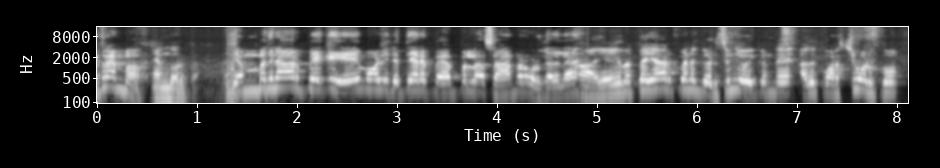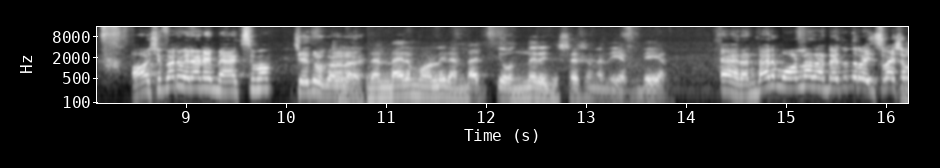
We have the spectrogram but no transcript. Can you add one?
എത്ര എമ്പോ എൺപത് റുപ്യ എൺപതിനായിരം റുപ്യക്ക് ഏ മോൾ ഇരുപത്തിയായിരം പേപ്പറിലെ സാധനം കൊടുക്കാല്ലേ ആ എഴുപത്തി അയ്യായിരം റുപ്യാണ് ഗഡ്സിന് ചോദിക്കുന്നുണ്ട്. അത് കുറച്ച് കൊടുക്കും. ആവശ്യക്കാർ വരാണെങ്കിൽ മാക്സിമം ചെയ്ത് കൊടുക്കാം അല്ലേ? രണ്ടായിരം മോളിൽ രണ്ടായിരത്തി ഒന്ന് രജിസ്ട്രേഷൻ എന്ന എം ഡി ആണ്. രണ്ടായിരം മോഡലാണ് രണ്ടായിരത്തി രജിസ്ട്രേഷൻ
